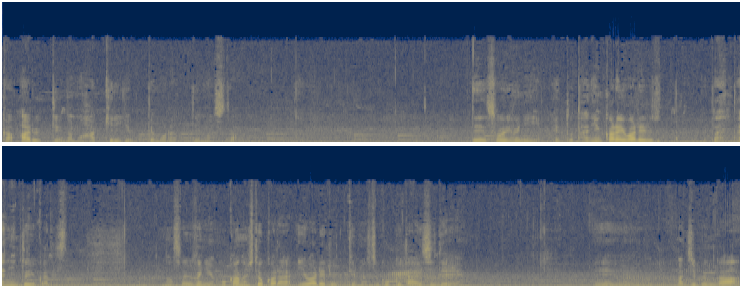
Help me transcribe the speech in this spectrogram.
があるっていうのもはっきり言ってもらっていました。でそういうふうに、えっと、他人から言われる他人というかですね、まあ、そういうふうに他の人から言われるっていうのはすごく大事で、えー、まあ、自分が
